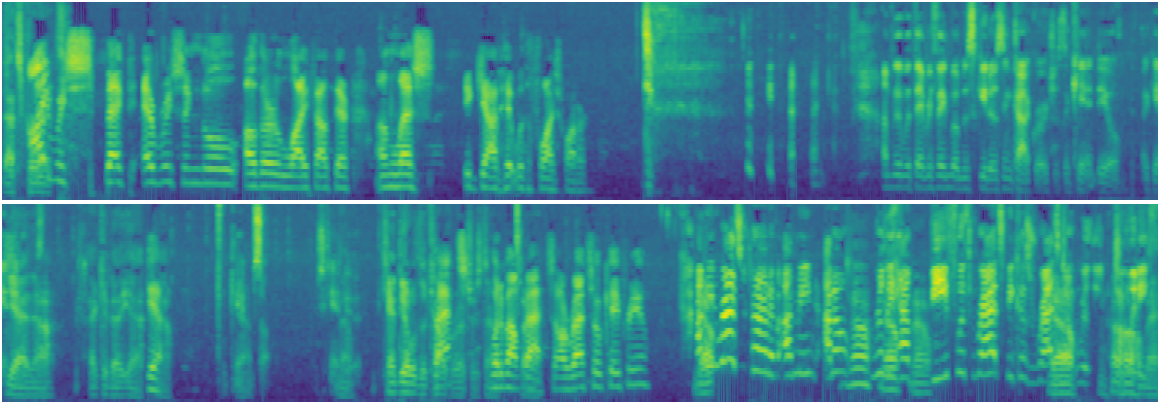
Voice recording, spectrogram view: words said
That's correct. I respect every single other life out there unless it got hit with a fly swatter. I'm good with everything but mosquitoes and cockroaches. I can't deal. I can't. yeah, deal. no. I could, uh, yeah. Yeah. No, I can't. I'm sorry. I just can't no. do it. Can't deal with the Rats? cockroaches. no. What about Sorry. rats? Are rats okay for you? I No. mean, rats are kind of. I mean, I don't No, really no, have no. beef with rats because rats don't really do No, anything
